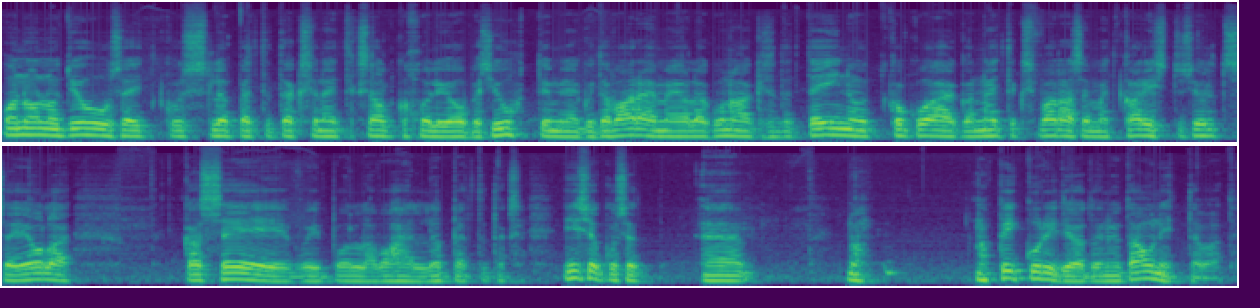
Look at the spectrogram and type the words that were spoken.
on olnud juhuseid, kus lõpetatakse näiteks alkoholijoobes juhtimine, kui ta varem ei ole kunagi seda teinud, kogu aeg on näiteks varasemaid karistusi üldse ei ole, ka see võib-olla vahel lõpetatakse, niisugused äh, noh, noh kõik kuriteod on ju taunitavad,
